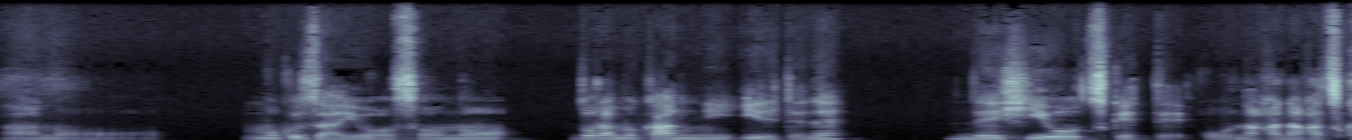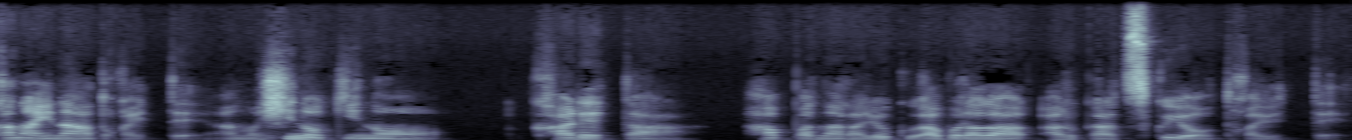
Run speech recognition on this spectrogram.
あの、木材をそのドラム缶に入れてね、で、火をつけて、なかなかつかないなとか言って、あの、ヒノキの枯れた葉っぱならよく油があるからつくよとか言って、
